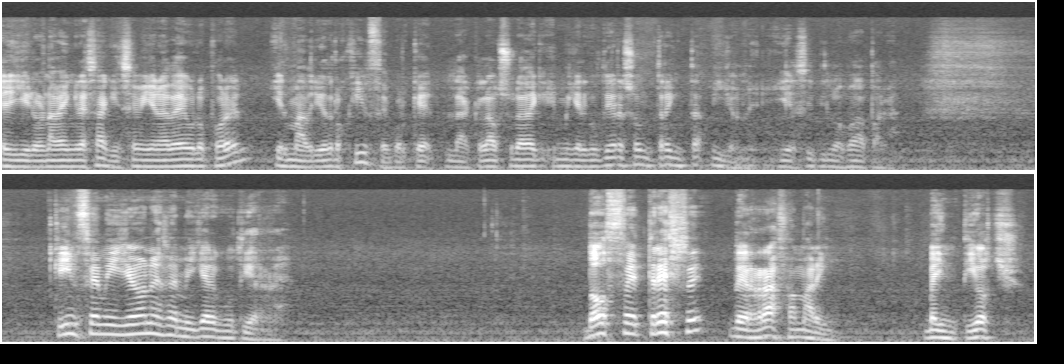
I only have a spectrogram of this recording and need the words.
El Girona va a ingresar 15 millones de euros por él y el Madrid otros 15, porque la cláusula de Miguel Gutiérrez son 30 millones y el City los va a pagar. 15 millones de Miguel Gutiérrez. 12, 13 de Rafa Marín. 28.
